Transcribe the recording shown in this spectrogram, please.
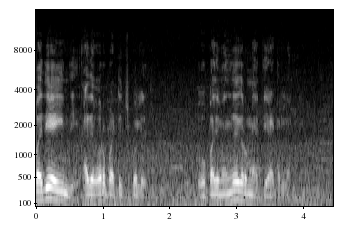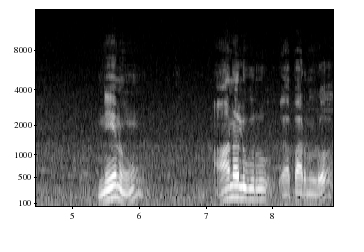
పది అయింది. అది ఎవరు పట్టించుకోలేదు. ఓ పది మంది దగ్గర ఉన్నాయి థియేటర్లన్నీ. నేను ఆనలుగురు వ్యాపారంలో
